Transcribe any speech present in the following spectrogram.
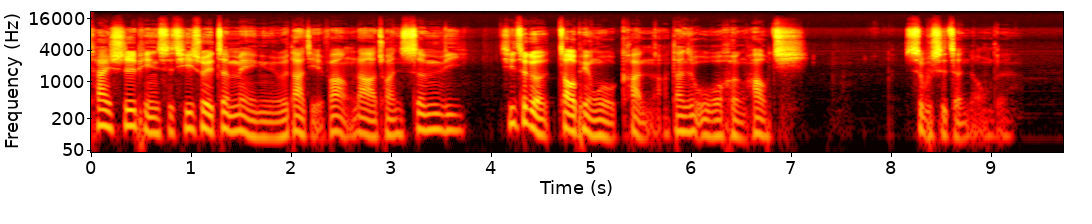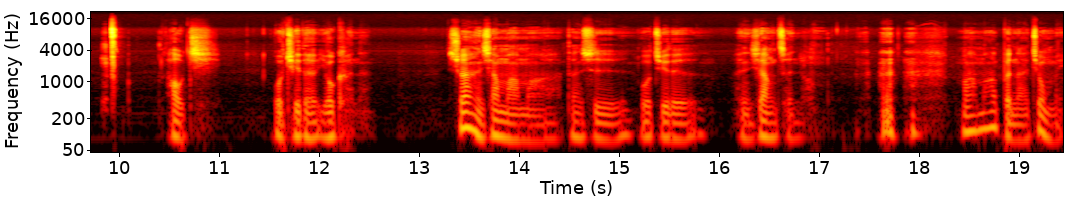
蔡诗萍十七岁正妹女儿大解放，辣穿深 V。其实这个照片我有看啊，但是我很好奇，是不是整容的？好奇，我觉得有可能。虽然很像妈妈，但是我觉得很像整容。妈妈本来就美，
